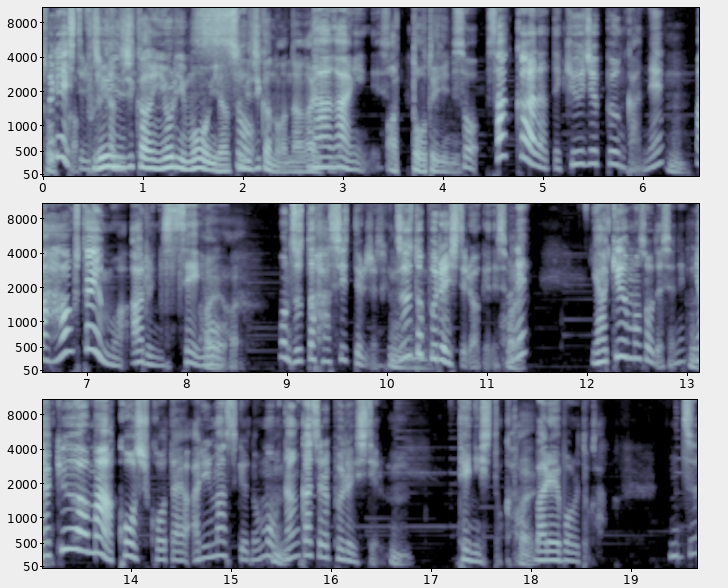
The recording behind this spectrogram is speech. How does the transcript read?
プレイしてる時間。プレイ時間よりも休み時間の方が長い。長いんです。圧倒的に。そう。サッカーだって90分間ね、うん。まあ、ハーフタイムはあるにせよ、はいはい。もうずっと走ってるじゃないですか、ずっとプレイしてるわけですよね、はい。野球もそうですよね、うん。野球はまあ攻守交代はありますけども、うん。何かしらプレイしてる。うん。テニスとか、はい。バレーボールとか。ずー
